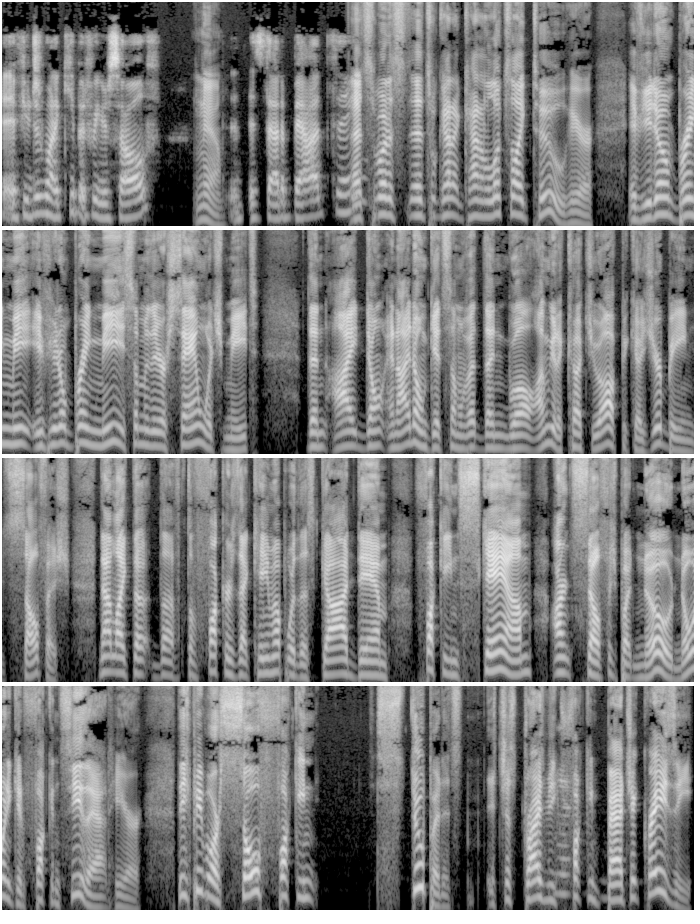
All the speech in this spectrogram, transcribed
if you just want to keep it for yourself, yeah. is that a bad thing? That's what it's. That's what kind of kind of looks like too here. If you don't bring me, if you don't bring me some of your sandwich meat, then I don't, and I don't get some of it. Then well, I'm going to cut you off because you're being selfish. Not like the the the fuckers that came up with this goddamn fucking scam aren't selfish, but no, no one can fucking see that here. These people are so fucking stupid. It's it just drives me fucking batshit crazy.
